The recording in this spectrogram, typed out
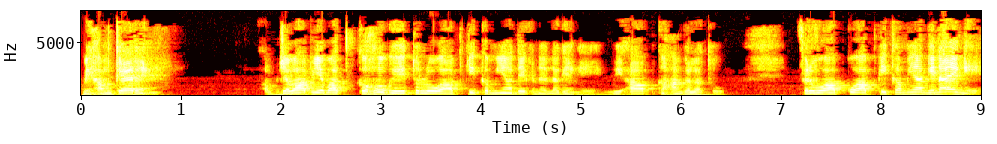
भाई, हम कह रहे हैं, अब जब आप ये बात कहोगे तो लोग आपकी कमियाँ देखने लगेंगे भी आप कहाँ गलत हो। फिर वो आपको आपकी कमियाँ गिनाएँगे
